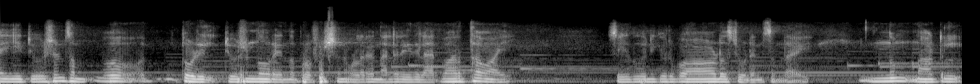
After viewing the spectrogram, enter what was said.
ഈ ട്യൂഷൻ സംഭവ തൊഴിൽ ട്യൂഷൻ എന്ന് പറയുന്ന പ്രൊഫഷൻ വളരെ നല്ല രീതിയിൽ ആത്മാർത്ഥമായി ചെയ്തു. എനിക്ക് ഒരുപാട് സ്റ്റുഡൻസ് ഉണ്ടായി. ഇന്നും നാട്ടിൽ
